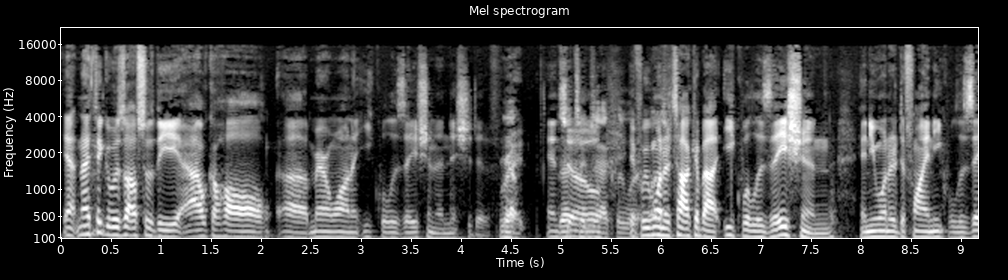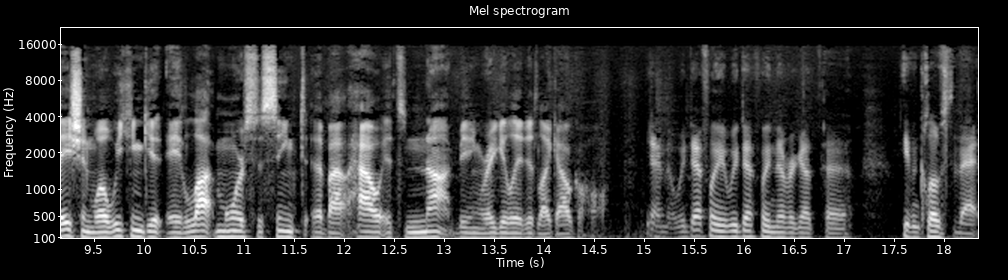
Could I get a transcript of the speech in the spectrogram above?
Yeah, and I think it was also the alcohol uh, marijuana equalization initiative. Right. And That's so, exactly what if it we want to talk about equalization, and you want to define equalization, well, we can get a lot more succinct about how it's not being regulated like alcohol. Yeah, no, we definitely, we definitely never got the, even close to that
